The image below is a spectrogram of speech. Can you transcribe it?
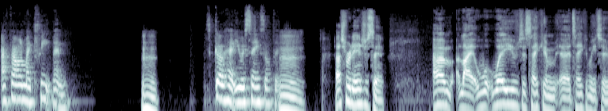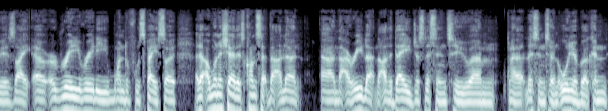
I found my treatment. Mm-hmm. Go ahead, you were saying something. Mm. That's really interesting. Um, like w- where you've just taken uh, taken me to is like a, a really really wonderful space. So I, I want to share this concept that I learned um, that I relearned the other day, just listening to um, uh, listening to an audiobook, and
